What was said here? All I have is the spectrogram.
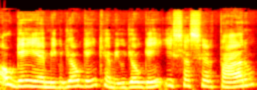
alguém é amigo de alguém, que é amigo de alguém, e se acertaram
